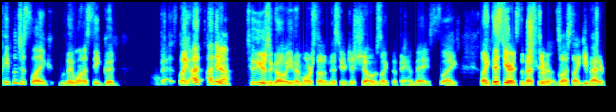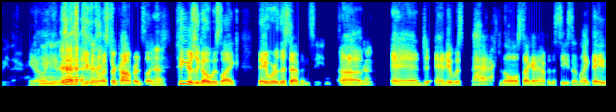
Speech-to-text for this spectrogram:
people just like they want to see good bas- like I, I think Yeah. two years ago even more so than this year just shows like the fan base like like this year it's the best team in the west like you better be there you know like Mhm. you're the best team in the western conference like Yeah. two years ago was like they were the seven seed um Yeah. and and it was packed the whole second half of the season like they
